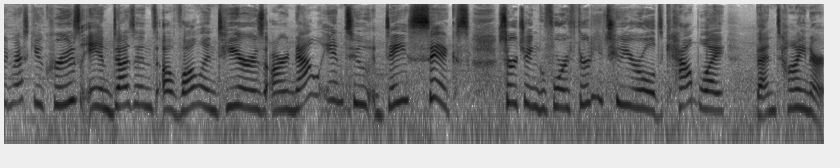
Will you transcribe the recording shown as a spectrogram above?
and rescue crews and dozens of volunteers are now into day six searching for 32-year-old cowboy Ben Tyner.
